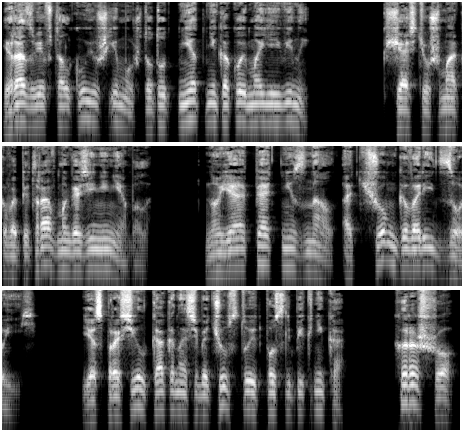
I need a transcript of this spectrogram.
И разве втолкуешь ему, что тут нет никакой моей вины? К счастью, Шмакова Петра в магазине не было. Но я опять не знал, о чем говорить Зоей. Я спросил, как она себя чувствует после пикника. Хорошо.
